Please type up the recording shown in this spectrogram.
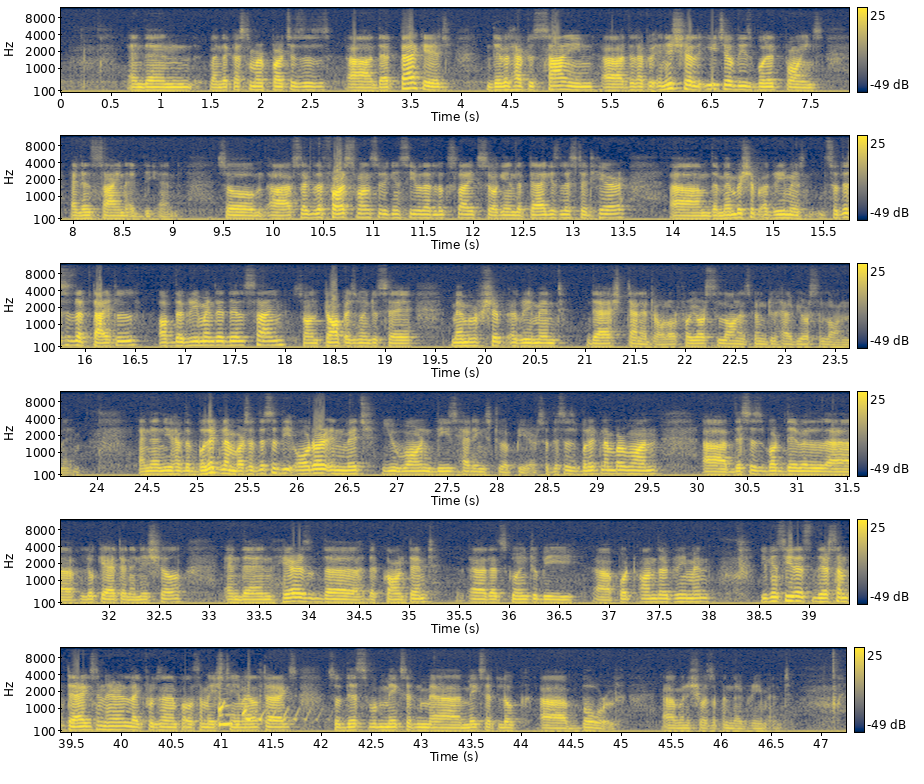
And then when the customer purchases uh, that package, they will have to sign, uh, they'll have to initial each of these bullet points and then sign at the end. So uh, I've selected the first one so you can see what that looks like. So again, the tag is listed here. Um, the membership agreement. So this is the title of the agreement that they'll sign. So on top is going to say membership agreement dash Tanitol or for your salon is going to have your salon name. And then you have the bullet number. So this is the order in which you want these headings to appear. So this is bullet number one. Uh, this is what they will uh, look at an initial. And then here's the, the content uh, that's going to be uh, put on the agreement you can see that there's some tags in here like for example some HTML tags so this makes it uh, makes it look uh, bold when it shows up in the agreement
